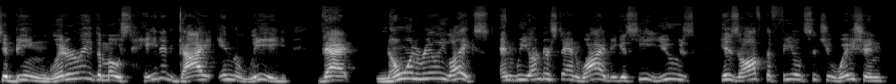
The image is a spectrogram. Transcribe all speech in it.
to being literally the most hated guy in the league that no one really likes. And we understand why, because he used his off the field situation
